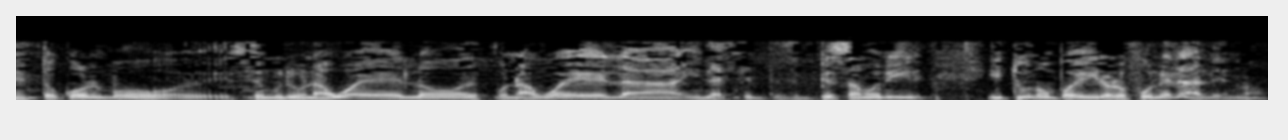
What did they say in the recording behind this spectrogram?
en Estocolmo, eh, se murió un abuelo, después una abuela, y la gente se empieza a morir, y tú no puedes ir a los funerales, ¿no?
